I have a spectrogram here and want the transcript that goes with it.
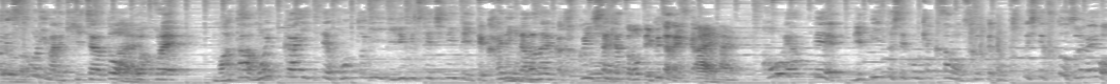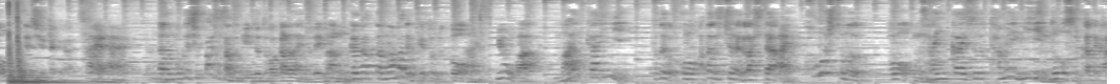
いうストーリーまで聞いちゃうと、はい、うわこれまたもう一回行って本当に入り口でチリンって行って帰りにならないのか確認しなきゃと思って行くじゃないですか、はいはい、こうやってリピートしてお客さんを作って大きくしていくとそれが要は大きな集客なんですよ、はいはいあの僕出版社さんの現状ってわからないので今伺ったままで受け取ると、はい、要は毎回例えばこの新しい中大が出した、はい、この人のをサイン会するためにどうするかって考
